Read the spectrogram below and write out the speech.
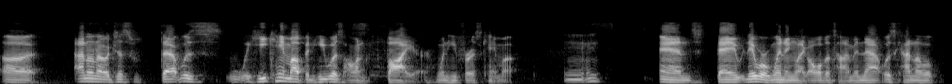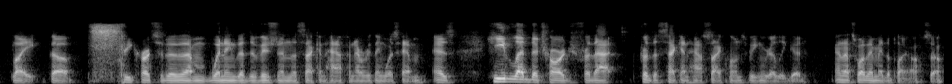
uh, I don't know, just that was he came up and he was on fire when he first came up, hmm and they they were winning like all the time, and that was kind of like the precursor to them winning the division in the second half, and everything was him as he led the charge for that for the second half Cyclones being really good, and that's why they made the playoffs. So.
